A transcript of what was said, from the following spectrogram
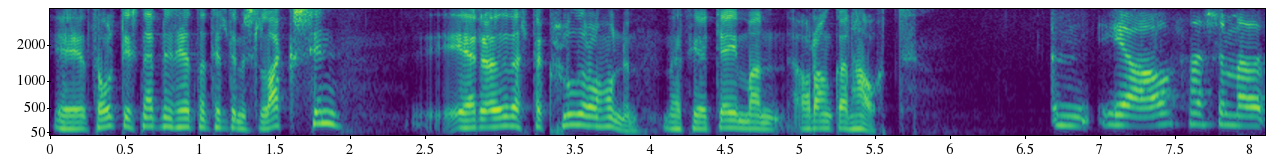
Uh, Þóldís nefnir hérna til dæmis lagsin, er auðvelt að klúður á honum með því að geyman á rangan hátt? Um, já, það sem, að,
